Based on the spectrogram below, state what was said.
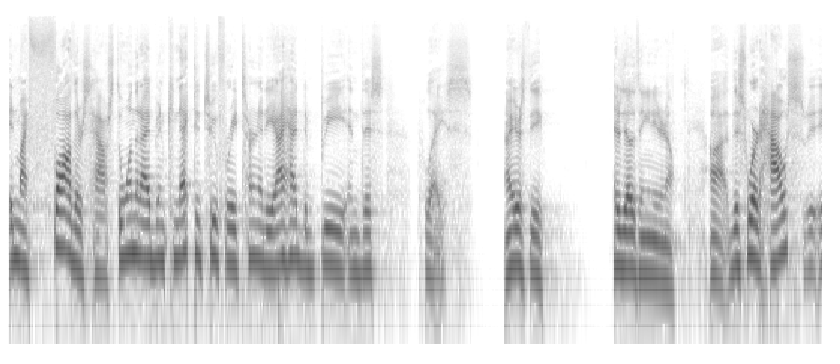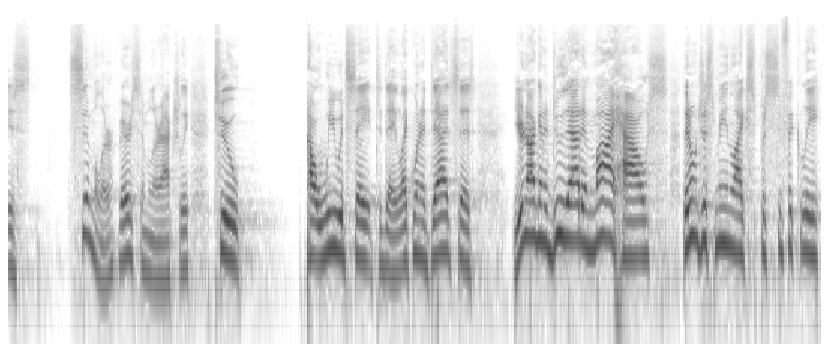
in my father's house, the one that I've been connected to for eternity. I had to be in this place. Now, here's the, here's the other thing you need to know. Uh, this word house is similar, very similar actually, to how we would say it today. Like when a dad says, you're not going to do that in my house. They don't just mean like specifically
